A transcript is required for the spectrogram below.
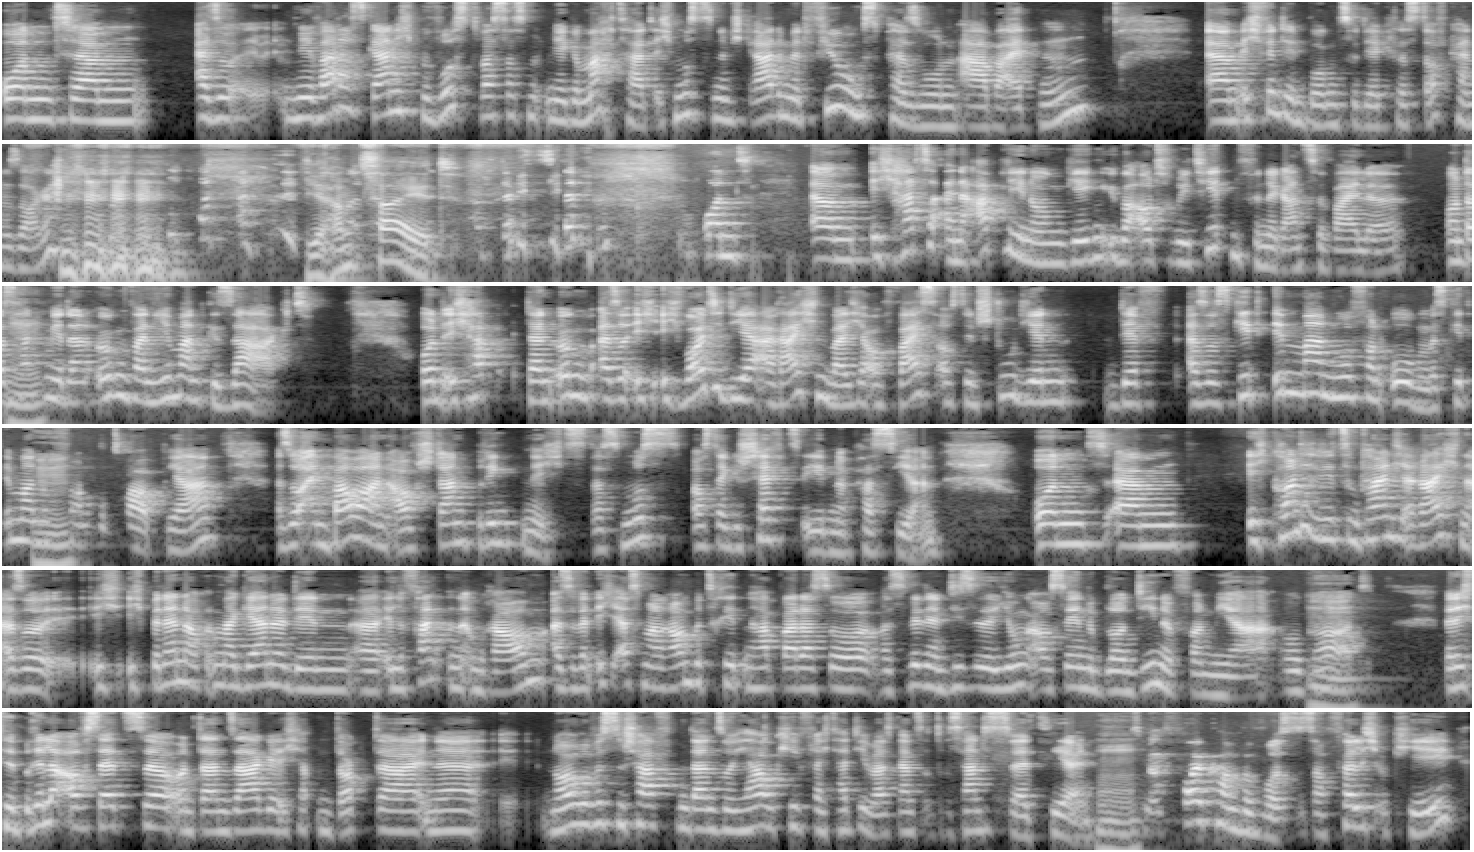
Und ähm, also mir war das gar nicht bewusst, was das mit mir gemacht hat. Ich musste nämlich gerade mit Führungspersonen arbeiten. Ähm, ich finde den Bogen zu dir, Christoph, keine Sorge. Wir haben Zeit. Und ähm, ich hatte eine Ablehnung gegenüber Autoritäten für eine ganze Weile. Und das mhm. hat mir dann irgendwann jemand gesagt. Und ich habe dann irgend, also ich, ich wollte die ja erreichen, weil ich ja auch weiß aus den Studien, der, also es geht immer nur von oben, es geht immer mhm. nur von top, ja. Also ein Bauernaufstand bringt nichts. Das muss aus der Geschäftsebene passieren. Und ähm, ich konnte die zum Teil nicht erreichen. Also ich, ich benenne auch immer gerne den äh, Elefanten im Raum. Also wenn ich erstmal einen Raum betreten habe, war das so, was will denn diese jung aussehende Blondine von mir? Oh Gott. Ja. Wenn ich eine Brille aufsetze und dann sage, ich habe einen Doktor in Neurowissenschaften, dann so, ja, okay, vielleicht hat die was ganz Interessantes zu erzählen. Mhm. Das ist mir vollkommen bewusst, ist auch völlig okay.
